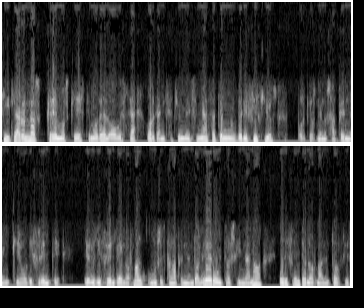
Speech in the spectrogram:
Sí, claro, nós creemos que este modelo ou esta organización de enseñanza ten uns beneficios porque os nenos aprenden que o diferente é é diferente ao normal, uns están aprendendo a ler, outros ainda non, é diferente ao normal. entonces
